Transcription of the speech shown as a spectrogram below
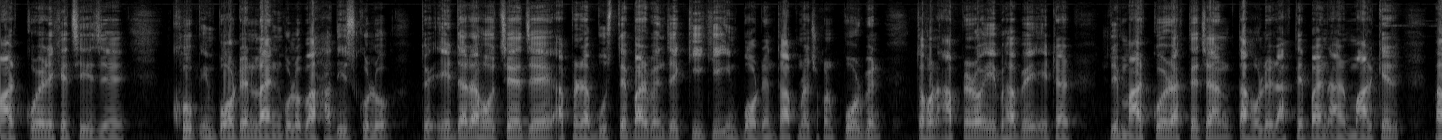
মার্ক করে রেখেছি যে খুব ইম্পর্টেন্ট লাইনগুলো বা হাদিসগুলো। তো এর দ্বারা হচ্ছে যে আপনারা বুঝতে পারবেন যে কি কি ইম্পর্টেন্ট তো আপনারা যখন পড়বেন, তখন আপনারাও এইভাবে এটার যদি মার্ক করে রাখতে চান, তাহলে রাখতে পারেন। আর মার্কের বা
